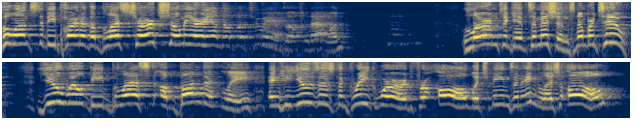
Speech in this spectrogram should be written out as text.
Who wants to be part of a blessed church? Show me your hand. I'll put two hands up for that one. Learn to give to missions. Number two, you will be blessed abundantly. And he uses the Greek word for all, which means in English, all,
